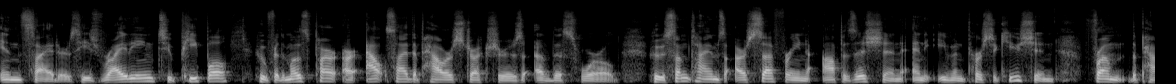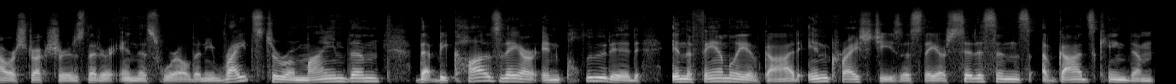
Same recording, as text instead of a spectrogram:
insiders. He's writing to people who, for the most part, are outside the power structures of this world, who sometimes are suffering opposition and even persecution from the power structures that are in this world. And he writes to remind them that because they are included in the family of God in Christ Jesus, they are citizens of God's kingdom,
